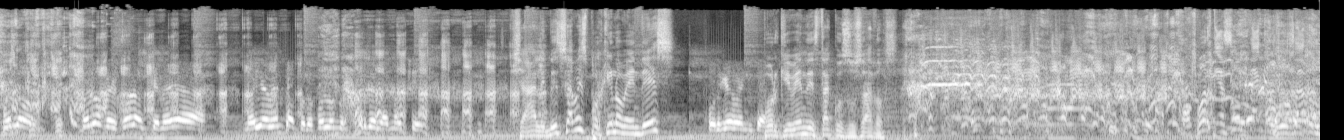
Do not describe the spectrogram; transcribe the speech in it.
fue, lo, fue lo mejor, aunque no haya, no haya venta, pero fue lo mejor de la noche. Chale, ¿sabes por qué no vendes? ¿Por qué? Porque vendes tacos usados. Porque son tacos usados.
